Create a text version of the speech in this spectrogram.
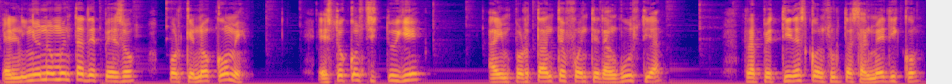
el niño no aumenta de peso porque no come. Esto constituye a importante fuente de angustia, repetidas consultas al médico,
